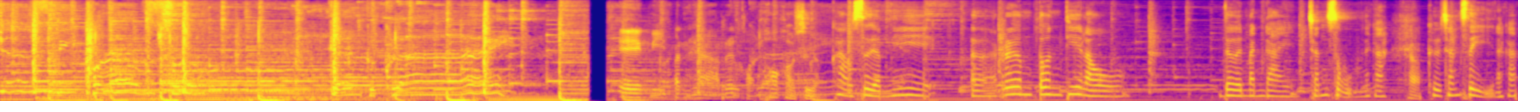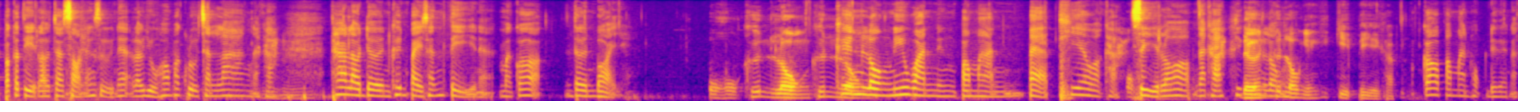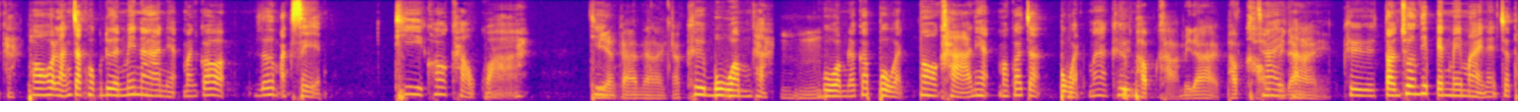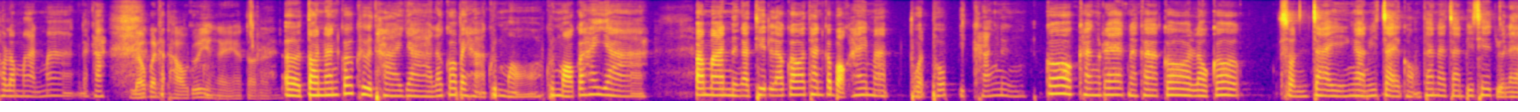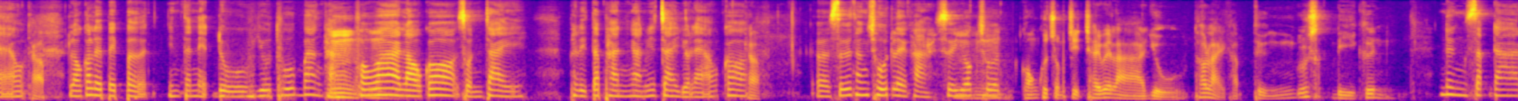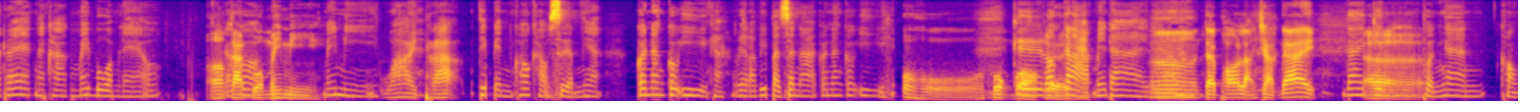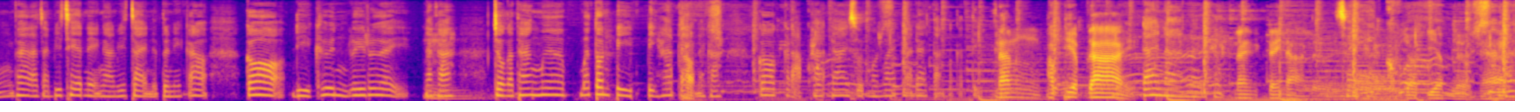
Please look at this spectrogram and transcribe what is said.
ฉันมีความสุขเกินกว่าใคร เองมีปัญหาเรื่องของข้อเข่าเสื่อม ข่าวเสื่อมนี่เอ่อเริ่มต้นที่เราเดินบันไดชั้นสูงนะคะครับคือชั้น4นะคะปกติเราจะสอนหนังสือเนี่ยเราอยู่ห้องพักครูชั้นล่างนะคะอืมถ้าเราเดินขึ้นไปชั้นสี่เนี่ยมันก็เดินบ่อยโอ้โหขึ้นลงขึ้นขึ้นลงนี่วันหนึ่งประมาณ 8 เที่ยวอะค่ะโอ้โหสี่รอบนะคะที่เดินขึ้นลงอย่างนี้กี่ปีครับ ก็ประมาณ 6 เดือนนะคะ พอหลังจาก 6 เดือนไม่นานเนี่ย มันก็เริ่มอักเสบที่ข้อเข่าขวา มีที่อาการอะไรครับคือบวมค่ะ อือหือบวมแล้วก็ปวดงอขาเนี่ยมันก็จะปวดมากคืขึ้อน พับขาไม่ได้ พับเข่าใช่ไม่ค่ะ ได้ คือตอนช่วงที่เป็นใหม่ๆเนี่ยจะทรมานมากนะคะ แล้วบรรเทาด้วยยังไงฮะตอนนั้น เออตอนนั้นก็คือทายาแล้วก็ไปหาคุณหมอ คุณหมอก็ให้ยา ประมาณหนึ่งอาทิตย์แล้วก็ท่านก็บอกให้มาตรวจพบอีกครั้งหนึ่ง ก็ครั้งแรกนะคะ ก็เราก็สนใจงานวิจัยของท่านอาจารย์พิเชษฐ์อยู่แล้ว ครับ เราก็เลยไปเปิดอินเทอร์เน็ตดู YouTube บ้างค่ะ อืมเพราะว่าเราก็สนใจผลิตภัณฑ์งานวิจัยอยู่แล้ว ก็ครับ เอ่อซื้อทั้งชุดเลยค่ะ ซื้อยกชุดอืมของคุณสมจิตใช้เวลาอยู่เท่าไหร่ครับ ถึงรู้สึกดีขึ้นหนึ่งสัปดาห์แรกนะคะ ไม่บวมแล้ว อ๋อแล้วก็ การบวมไม่มีไม่มีไหว้พระที่เป็นข้อเข่าเสื่อมเนี่ย ก็นั่งเก้าอี้ค่ะ เวลาวิปัสสนาก็นั่งเก้าอี้ โอ้โหบ่งบคืออกเราเลยกราบนะไม่ได้เอแล้วอแต่พอหลังจากได้ ได้กินเอ่อผลงานของท่านอาจารย์พิเชษฐ์ในงานวิจัยในยตัวนี้ก็ก็ดีขึ้นเรื่อยๆนะคะอืมจนกระทั่งเมื่อเมื่อต้นปีปีครับ58นะคะ ก็กราบพระได้สวดมนต์ไหว้พระได้ตามปกติ นั่งพับเพียบได้ได้นานเลยค่ะได้ได้นานเลยใช่ค่ะโอ้โหยอดเยี่ยมเลยนะฮะ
